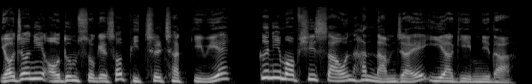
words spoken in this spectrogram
여전히 어둠 속에서 빛을 찾기 위해 끊임없이 싸운 한 남자의 이야기입니다.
